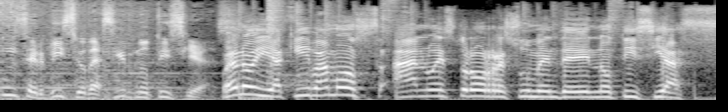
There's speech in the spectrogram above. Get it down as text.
Un servicio de Asir Noticias. Bueno, y aquí vamos a nuestro resumen de noticias.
